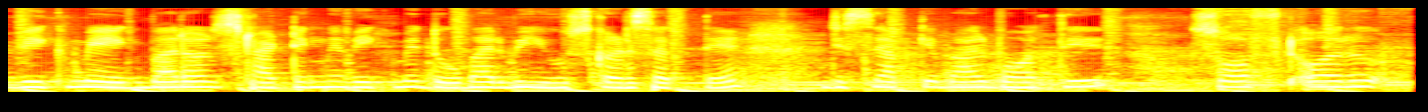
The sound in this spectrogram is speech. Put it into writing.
वीक में एक बार और स्टार्टिंग में वीक में दो बार भी यूज़ कर सकते हैं, जिससे आपके बाल बहुत ही सॉफ्ट और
